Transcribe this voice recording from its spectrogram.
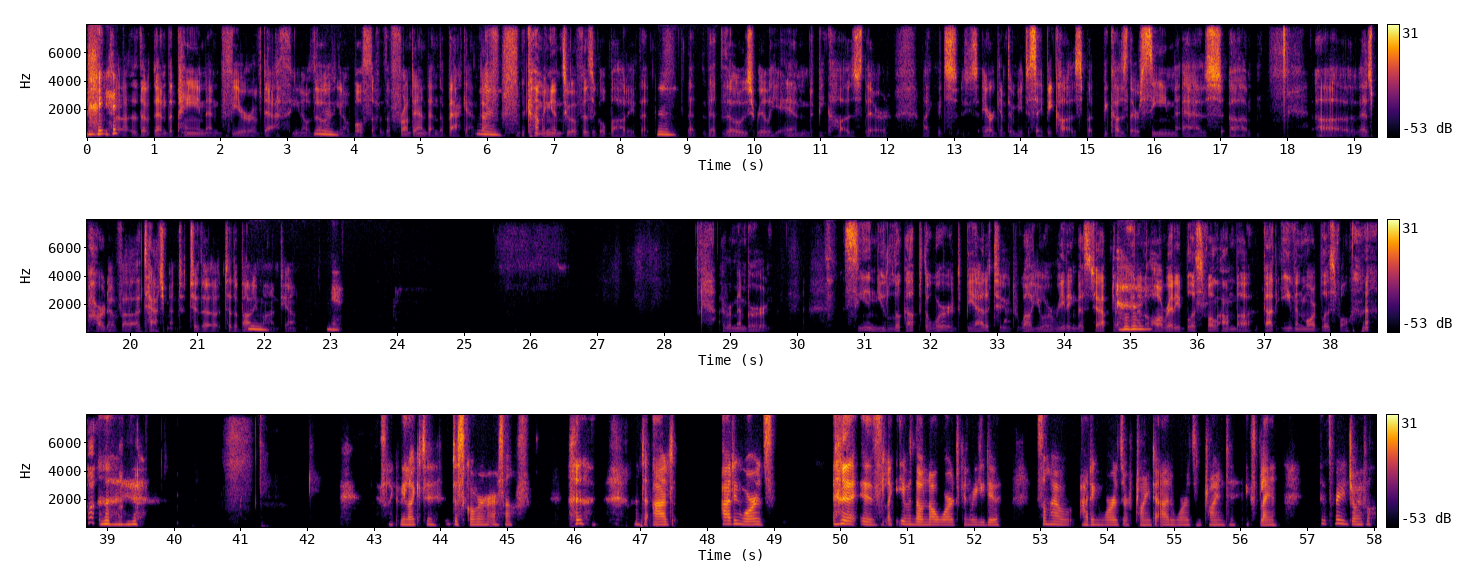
and, uh, the and the pain and fear of death. You know, the mm. you know both the, the front end and the back end mm. of coming into a physical body. That mm. that that those really end because they're like it's, it's arrogant of me to say because, but because they're seen as um, uh, as part of uh, attachment to the to the body mm. mind. Yeah. Yeah. I remember seeing you look up the word beatitude while you were reading this chapter, and an already blissful Amba got even more blissful. yeah. It's like we like to discover ourselves and to add adding words is like even though no word can really do it, somehow adding words or trying to add words and trying to explain, it's very joyful.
